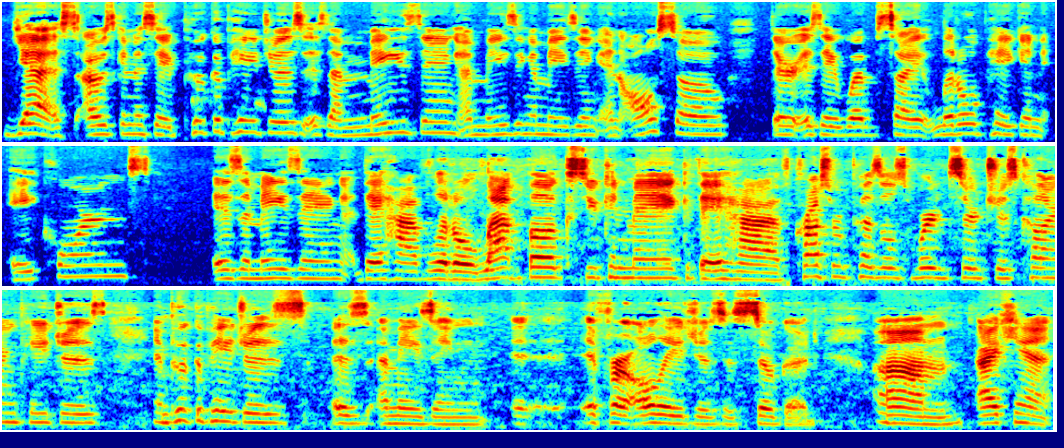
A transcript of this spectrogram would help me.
Yes, I was going to say Pooka Pages is amazing, amazing, amazing. And also, there is a website, Little Pagan Acorns, is amazing. They have little lap books you can make, they have crossword puzzles, word searches, coloring pages, and Pooka Pages is amazing. It, it, for all ages, is so good. Um, I can't,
